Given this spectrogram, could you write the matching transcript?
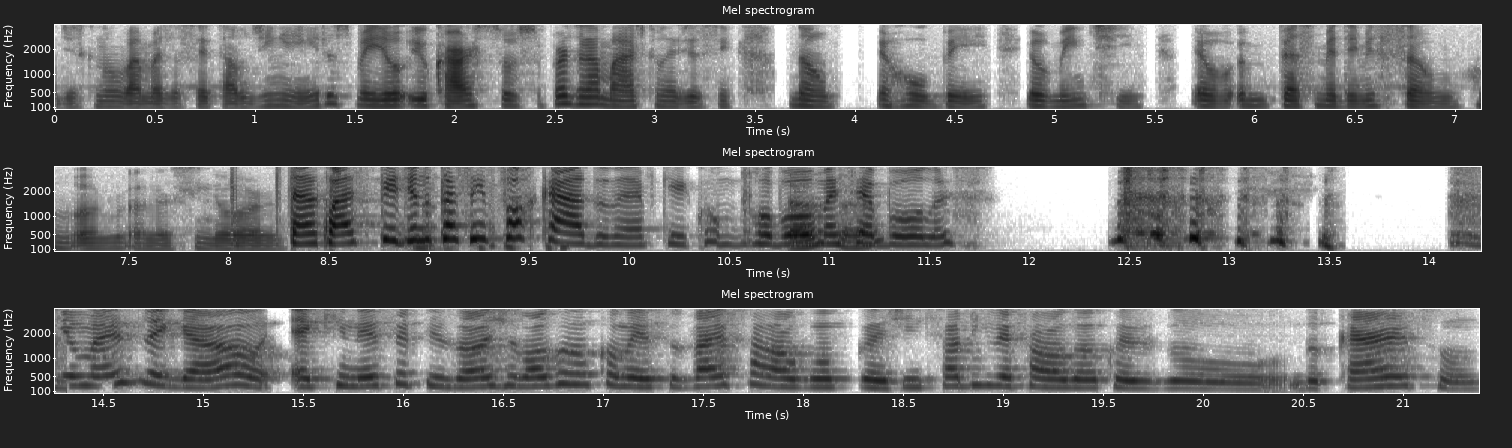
diz que não vai mais aceitar o dinheiro. E, o- e o é super dramático, né? Diz assim: Não, eu roubei, eu menti, eu, eu peço minha demissão, ô- ô, senhor. Tá quase pedindo pra ser enforcado, né? Porque como roubou umas Aham. cebolas. E o mais legal é que nesse episódio, logo no começo, vai falar alguma coisa. A gente sabe que vai falar alguma coisa do, do Carson,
